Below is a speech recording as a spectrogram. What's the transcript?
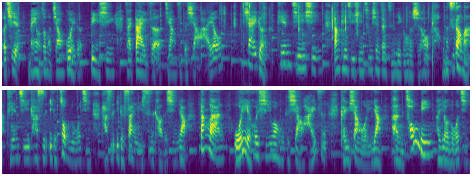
而且没有这么娇贵的地星在带着这样子的小孩哦。下一个天机星，当天机星出现在子女宫的时候，我们知道嘛，天机它是一个重逻辑，它是一个善于思考的星曜。当然，我也会希望我的小孩子可以像我一样，很聪明、很有逻辑、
